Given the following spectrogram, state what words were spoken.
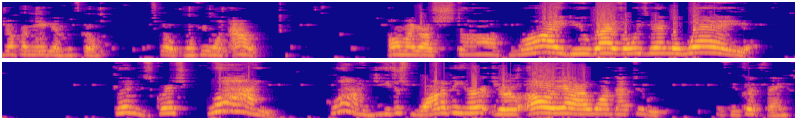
Jump at me again. Let's go. Let's go. 1v1 out. Oh my gosh, stop. Why do you guys always get in the way? Goodness gracious. Why? Why? Do you just want to be hurt? You're, oh yeah, I want that too. If you could, thanks.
